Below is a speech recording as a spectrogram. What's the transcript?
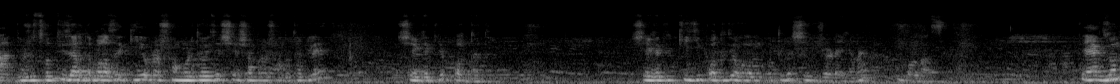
আর দুশো ছত্রিশ ধারাতে বলা আছে কী অপরাধ সংগঠিত হয়েছে সে সম্পর্কে সন্দেহ থাকলে সেক্ষেত্রে পদ্ধতি। সেক্ষেত্রে কী কী পদ্ধতি অবলম্বন করতে হবে সে বিষয়টা এখানে বলা আছে। একজন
